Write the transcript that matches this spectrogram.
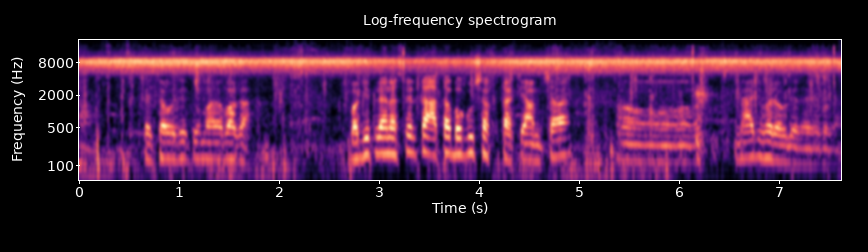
हा. त्याच्यावरती तुम्हाला बघा बघितलं नसेल तर आता बघू शकता की आमच्या मॅच भरवलेलं आहे बघा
